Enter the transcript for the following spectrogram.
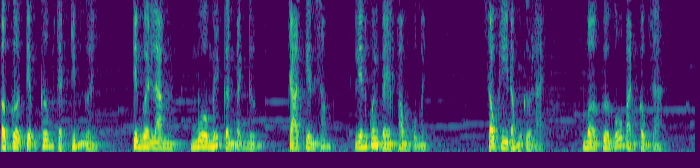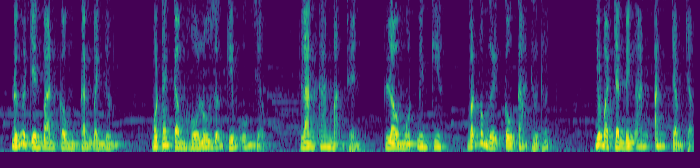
ở cửa tiệm cơm chật kín người, Tìm người làm mua mấy cần bánh nướng, Trả tiền xong liền quay về phòng của mình. Sau khi đóng cửa lại, Mở cửa gỗ ban công ra, Đứng ở trên ban công cắn bánh nướng, Một tay cầm hồ lô dưỡng kiếm uống rượu, Lan can mạn thuyền, Lầu một bên kia Vẫn có người câu cá thừa thớt. Nhưng mà Trần Bình An ăn chậm chậm,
